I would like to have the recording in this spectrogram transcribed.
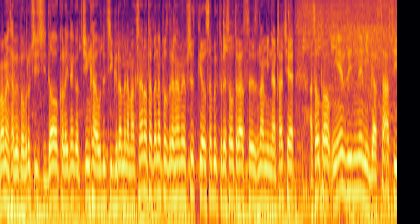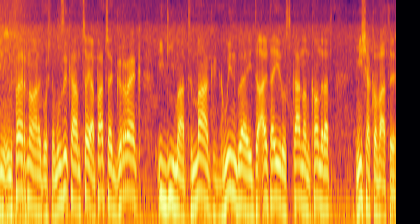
Moment, aby powrócić do kolejnego odcinka audycji Gramy na Maxa. Notabene pozdrawiamy wszystkie osoby, które są teraz z nami na czacie, a są to m.in. Gassassin, Inferno, ale głośno muzyka, Co ja patrzę, Greg, Igimat, Mag, Gwynblade, Altairus, Kanon, Konrad, Misia Kowaty.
